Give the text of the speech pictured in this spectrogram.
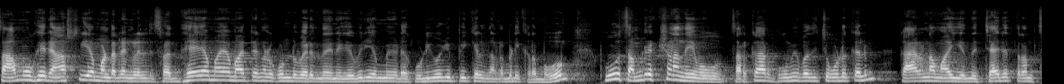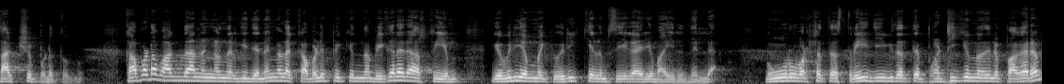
സാമൂഹ്യ രാഷ്ട്രീയ മണ്ഡലങ്ങളിൽ ശ്രദ്ധേയമായ മാറ്റങ്ങൾ കൊണ്ടുവരുന്നതിന് ഗൗരിയമ്മയുടെ കുടിയൊഴിപ്പിക്കൽ നടപടിക്രമവും ഭൂസംരക്ഷണ നിയമവും സർക്കാർ ഭൂമി പതിച്ചു കൊടുക്കലും കാരണമായി എന്ന് ചരിത്രം സാക്ഷ്യപ്പെടുത്തുന്നു. കപട വാഗ്ദാനങ്ങൾ നൽകി ജനങ്ങളെ കബളിപ്പിക്കുന്ന വികല രാഷ്ട്രീയം ഗൗരിയമ്മയ്ക്ക് ഒരിക്കലും സ്വീകാര്യമായിരുന്നില്ല. നൂറു വർഷത്തെ സ്ത്രീ ജീവിതത്തെ പഠിക്കുന്നതിന് പകരം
